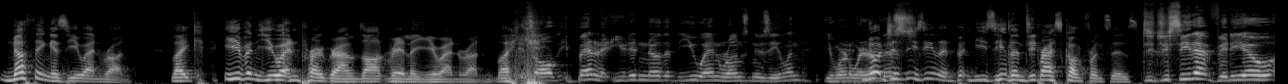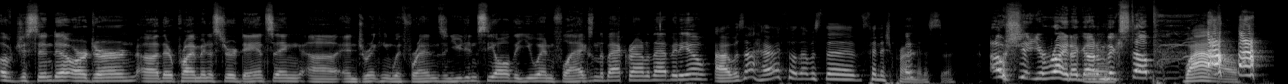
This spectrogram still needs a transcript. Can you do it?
Nothing is UN run. Like even UN programs aren't really UN run. Like It's all Benedict. You didn't know that the UN runs New Zealand? You weren't aware not just New Zealand, but New Zealand Did- press conferences. Did you see that video of Jacinda Ardern, uh, their prime minister, dancing uh, and drinking with friends, and you didn't see all the UN flags in the background of that video? Uh, was that her? I thought that was the Finnish prime minister. Oh shit, you're right. I got Yeah. mixed up. Wow.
